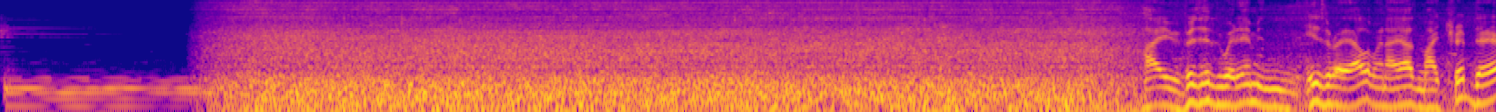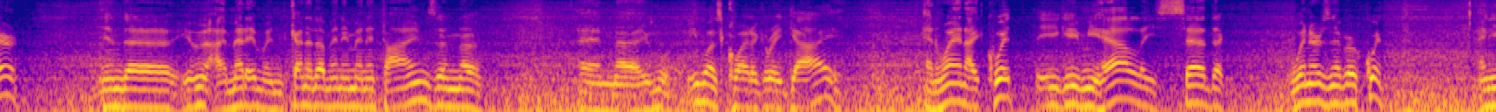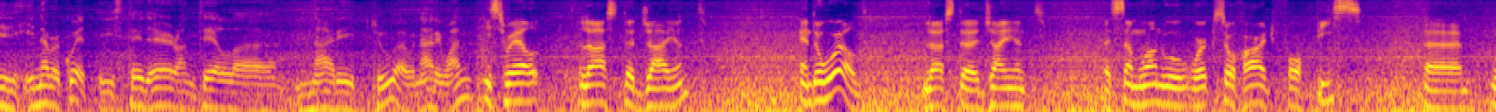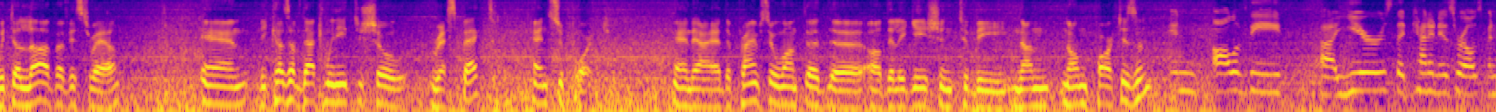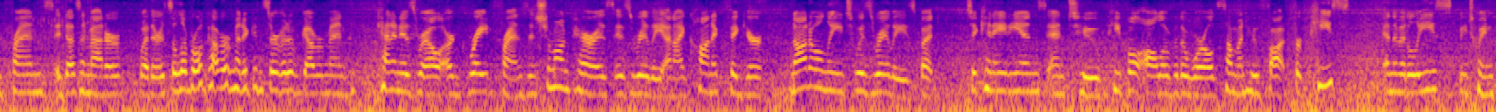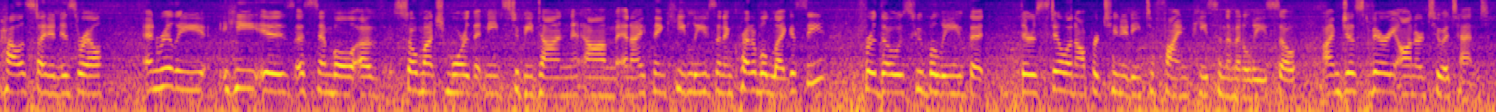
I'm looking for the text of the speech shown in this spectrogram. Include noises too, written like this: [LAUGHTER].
I visited with him in Israel when I had my trip there, and uh, I met him in Canada many, many times, and uh, and uh, he, he was quite a great guy. And when I quit, he gave me hell. He said that winners never quit, and he, he never quit. He stayed there until uh, 92 or 91. Israel lost the giant, and the world lost the giant as someone who worked so hard for peace uh, with the love of Israel. And because of that, we need to show respect and support. And uh, the Prime Minister wanted uh, our delegation to be non, non-partisan. In all of the uh, years that Canada and Israel has been friends. It doesn't matter whether it's a liberal [LAUGHS] government, a conservative government. Canada and Israel are great friends, and Shimon Peres is really an iconic figure, not only to Israelis but to Canadians and to people all over the world. Someone who fought for peace in the Middle East between Palestine and Israel. And really, he is a symbol of so much more that needs to be done. Um, and I think he leaves an incredible legacy for those who believe that there's still an opportunity to find peace in the Middle East. So I'm just very honored to attend.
